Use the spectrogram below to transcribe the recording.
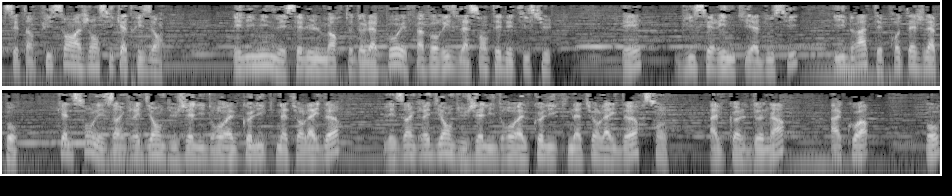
c'est un puissant agent cicatrisant. Élimine les cellules mortes de la peau et favorise la santé des tissus. Et, glycérine qui adoucit, hydrate et protège la peau. Quels sont les ingrédients du gel hydroalcoolique Naturelider? Les ingrédients du gel hydroalcoolique Naturelider sont alcool de na, aqua, eau,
